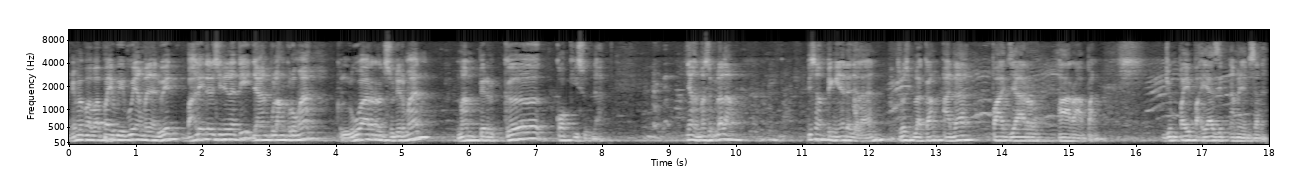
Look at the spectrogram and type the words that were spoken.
Makanya bapak-bapak, ibu-ibu yang banyak duit, balik dari sini nanti, jangan pulang ke rumah, keluar Sudirman, mampir ke Koki Sunda. Jangan masuk ke dalam. Di sampingnya ada jalan, terus belakang ada Pajar Harapan. Jumpai Pak Yazid namanya di sana.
